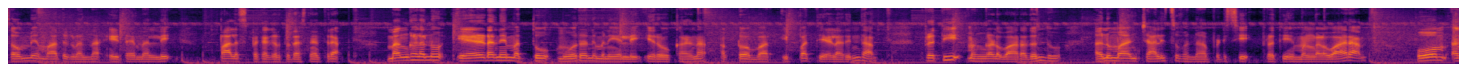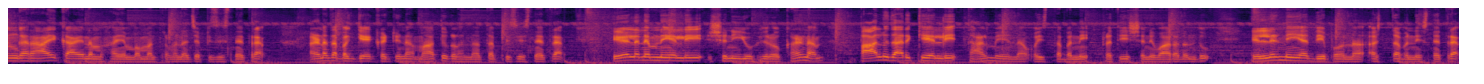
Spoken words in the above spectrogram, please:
ಸೌಮ್ಯ ಮಾತುಗಳನ್ನು ಈ ಟೈಮ್ನಲ್ಲಿ ಪಾಲಿಸಬೇಕಾಗಿರ್ತದೆ ಸ್ನೇಹಿತರೆ. ಮಂಗಳನು ಎರಡನೇ ಮತ್ತು ಮೂರನೇ ಮನೆಯಲ್ಲಿ ಇರೋ ಕಾರಣ ಅಕ್ಟೋಬರ್ ಇಪ್ಪತ್ತೇಳರಿಂದ ಪ್ರತಿ ಮಂಗಳವಾರದಂದು ಹನುಮಾನ್ ಚಾಲಿಸವನ್ನು ಪಠಿಸಿ ಪ್ರತಿ ಮಂಗಳವಾರ ಓಂ ಅಂಗರಾಯಕಾಯ ನಮಃ ಎಂಬ ಮಂತ್ರವನ್ನು ಜಪಿಸಿ ಸ್ನೇಹಿತರೆ. ಹಣದ ಬಗ್ಗೆ ಕಠಿಣ ಮಾತುಗಳನ್ನು ತಪ್ಪಿಸಿ ಸ್ನೇಹಿತರೆ. ಏಳನೇ ಮನೆಯಲ್ಲಿ ಶನಿಯು ಇರೋ ಕಾರಣ ಪಾಲುದಾರಿಕೆಯಲ್ಲಿ ತಾಳ್ಮೆಯನ್ನು ವಹಿಸ್ತಾ ಬನ್ನಿ. ಪ್ರತಿ ಶನಿವಾರದಂದು ಎಳ್ಳೆಣ್ಣೆಯ ದೀಪವನ್ನು ಹಚ್ತಾ ಬನ್ನಿ ಸ್ನೇಹಿತರೆ.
